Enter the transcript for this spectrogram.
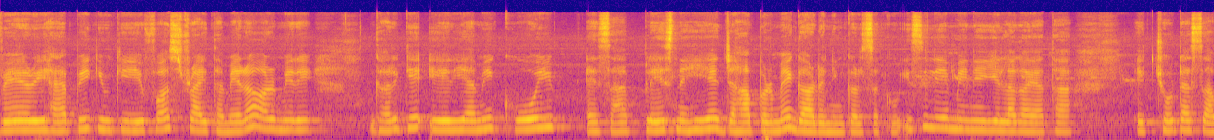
very happy क्योंकि ये फ़र्स्ट ट्राई था मेरा और मेरे घर के एरिया में कोई ऐसा प्लेस नहीं है जहाँ पर मैं गार्डनिंग कर सकूँ। इसीलिए मैंने ये लगाया था। एक छोटा सा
